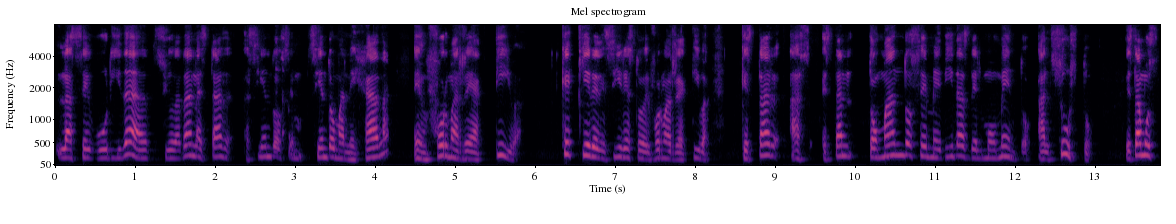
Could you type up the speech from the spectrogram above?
la seguridad ciudadana está haciendo, siendo manejada en forma reactiva. ¿Qué quiere decir esto de forma reactiva? Estar, están tomándose medidas del momento, al susto. Estamos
